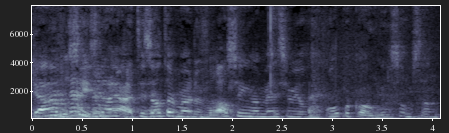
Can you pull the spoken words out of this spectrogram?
Ja, precies. Nou ja, het is altijd maar de verrassing waar mensen weer op de proppen komen. Soms dan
